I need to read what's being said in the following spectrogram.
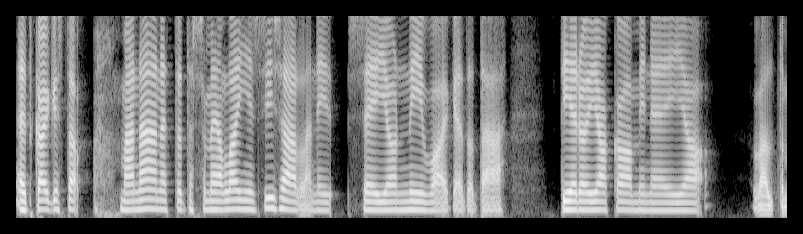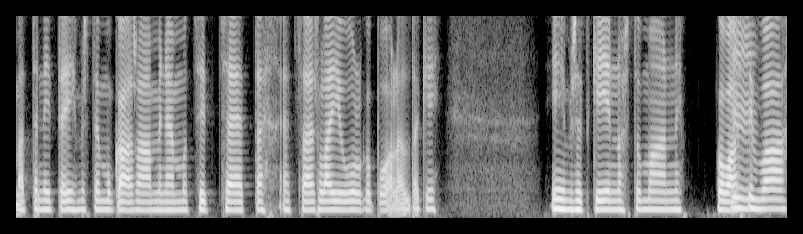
Et kaikista mä näen, että tässä meidän lajin sisällä niin se ei ole niin vaikeaa tämä tiedon jakaminen ja välttämättä niiden ihmisten mukaan saaminen, mutta sitten se, että, että saisi lajin ulkopuoleltakin ihmiset kiinnostumaan, niin kovasti mm. vaan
